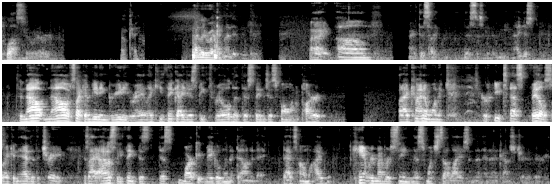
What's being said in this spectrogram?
Plus or whatever. Okay. Highly recommend it. All right. Um, all right. This like this is gonna be. I just so now now it's like I'm getting greedy, right? Like you think I just be thrilled that this thing's just falling apart, but I kind of want to, to retest fails so I can add to the trade because I honestly think this this market may go limit down today. That's how I can't remember seeing this much sell ice in, the, in a concentrated area.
